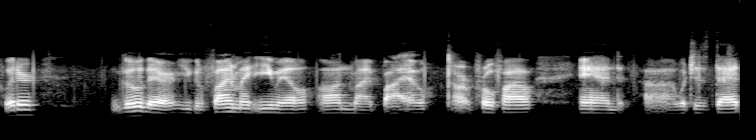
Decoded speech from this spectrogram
Twitter. Go there. You can find my email on my bio or profile, and uh, which is Dead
